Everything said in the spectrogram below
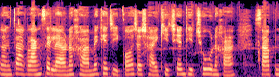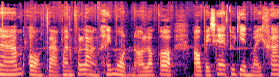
หลังจากล้างเสร็จแล้วนะคะแม่เคจิก็จะใช้คิทเช่นทิชชู่นะคะซับน้ำออกจากมันฝรั่งให้หมดเนาะแล้วก็เอาไปแช่ตู้เย็นไว้ค่ะ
